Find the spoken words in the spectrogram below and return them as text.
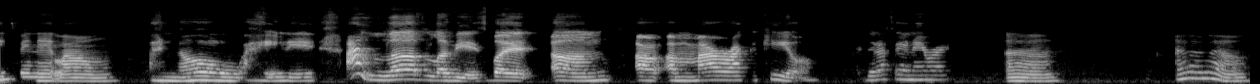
it's been that long. I know, I hate it. I love Love Is, but um, uh, Amara Akil. Did I say her name right? Uh, I don't know.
